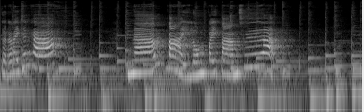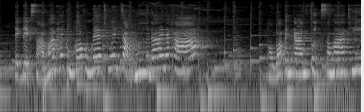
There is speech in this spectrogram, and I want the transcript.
เกิดอะไรขึ้นคะ น้ำไต่ลงไปตามชื่อ ก เด็กๆสามารถให้คุณพ่อคุณแม่ช่วยจับมือได้นะคะ เพราะว่าเป็นการฝึกสมาธิ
